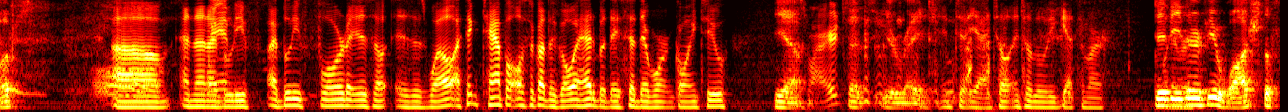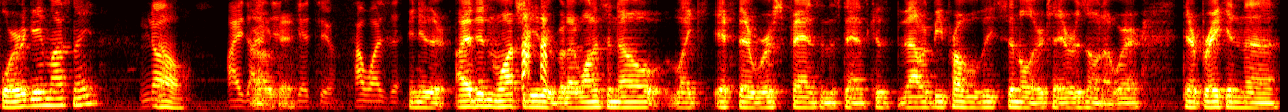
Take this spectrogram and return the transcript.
Whoops. Oh, um, and then I believe I believe Florida is uh, is as well. I think Tampa also got the go ahead, but they said they weren't going to Yeah, Smart. that's you're right. until yeah until until the league gets them. Or Did Whatever. either of you watch the Florida game last night? no, no, I, I Oh, okay. didn't get to. How was it? Me neither. I didn't watch it either, but I wanted to know like if there were fans in the stands because that would be probably similar to Arizona where they're breaking the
